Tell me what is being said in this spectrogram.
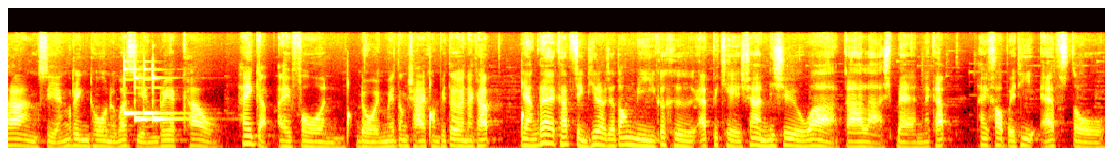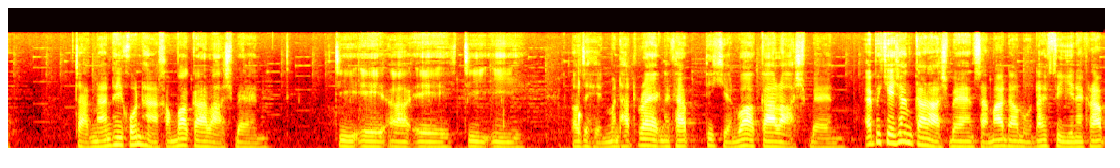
สร้างเสียงริงโทนหรือว่าเสียงเรียกเข้าให้กับ iPhone โดยไม่ต้องใช้คอมพิวเตอร์นะครับ อย่างแรกครับ สิ่งที่เราจะต้องมีก็คือแอปพลิเคชันที่ชื่อว่า GarageBand นะครับ ให้เข้าไปที่ App Store จากนั้นให้ค้นหาคำว่า GarageBand G A R A G E เราจะเห็นบรรทัดแรกนะครับ ที่เขียนว่า GarageBand แอปพลิเคชัน GarageBand สามารถดาวน์โหลดได้ฟรีนะครับ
